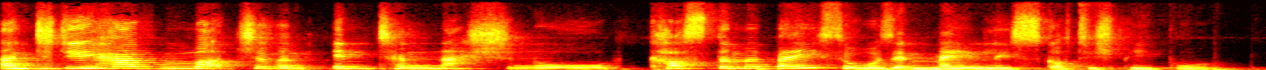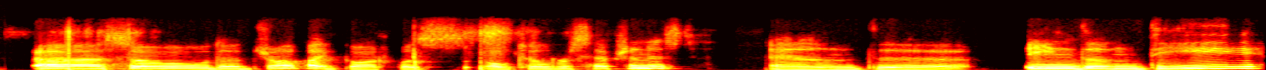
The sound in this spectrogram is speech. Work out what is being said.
And did you have much of an international customer base, or was it mainly Scottish people? Uh, so the job I got was hotel receptionist, and uh, in Dundee,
